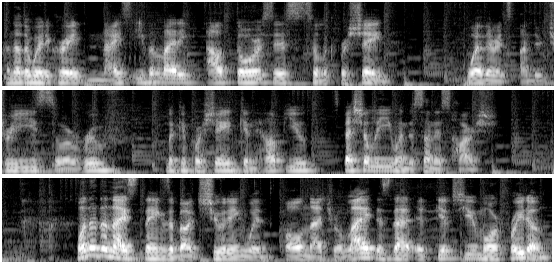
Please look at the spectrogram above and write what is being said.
Another way to create nice even lighting outdoors is to look for shade. Whether it's under trees or a roof, looking for shade can help you, especially when the sun is harsh. One of the nice things about shooting with all natural light is that it gives you more freedom.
